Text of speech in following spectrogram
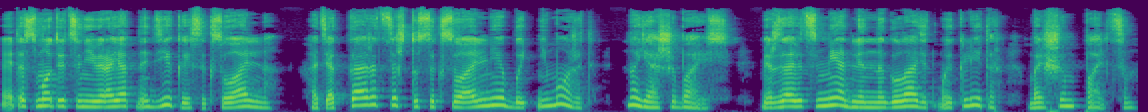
Это смотрится невероятно дико и сексуально. Хотя кажется, что сексуальнее быть не может. Но я ошибаюсь. Мерзавец медленно гладит мой клитор большим пальцем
